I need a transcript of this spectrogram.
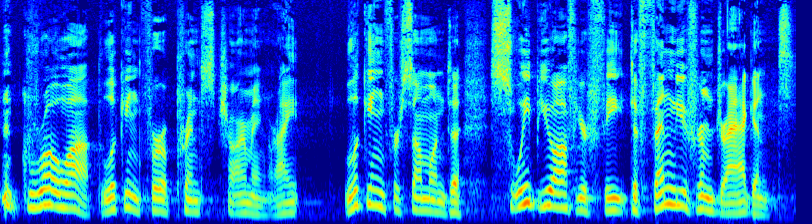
And grow up looking for a prince charming, right? Looking for someone to sweep you off your feet, defend you from dragons.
